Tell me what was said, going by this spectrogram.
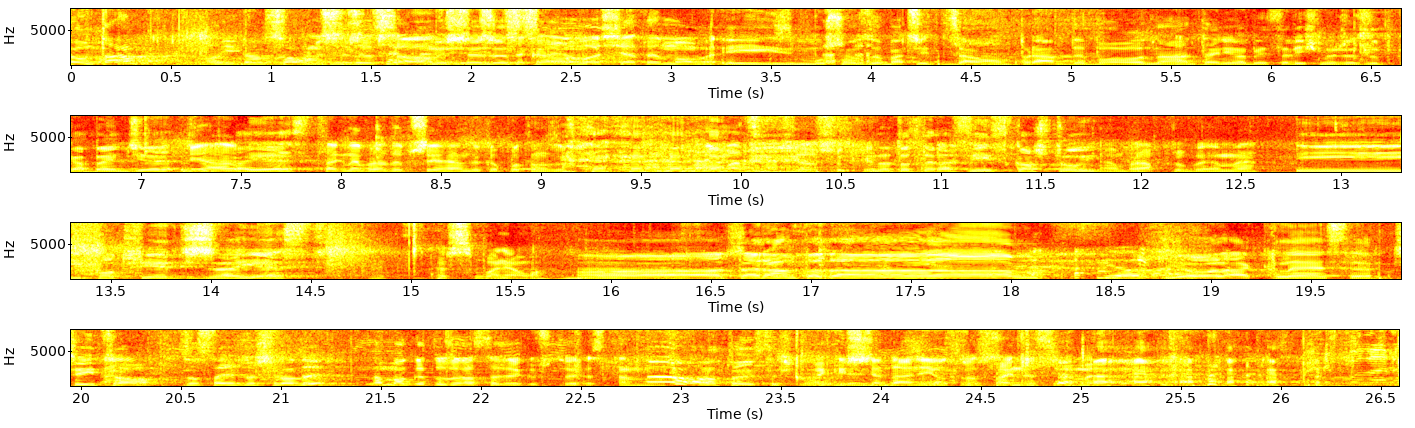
Są tam? Oni tam są? Myślę, że są. Myślę, że Czekają są. właśnie na ten moment. I muszą zobaczyć całą prawdę, bo na antenie obiecaliśmy, że zupka będzie, zupka jest. tak naprawdę przyjechałem tylko po tą zupę. Nie ma co się oszukiwać. No to teraz jej skosztuj Dobra, próbujemy. i potwierdź, że jest. Wspaniała. A, taram, tadam! Jola Kleser. Czyli co? Zostajesz do środy? No mogę tu zostać, jak już tu jestem. No to jesteśmy. Jakieś śniadanie, jutro fajne zjemy.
